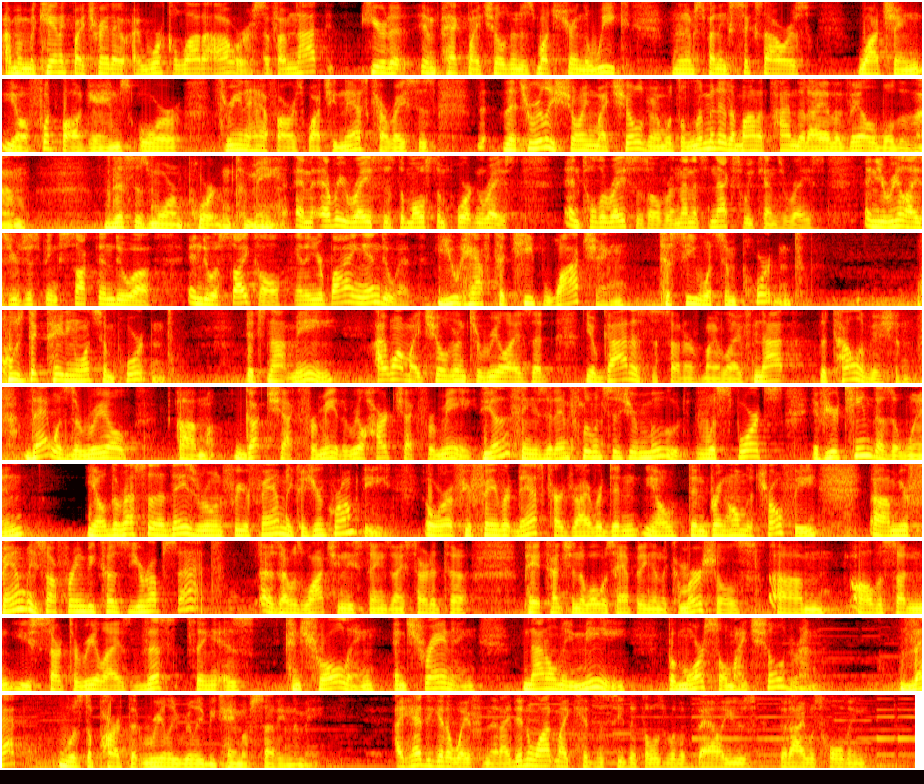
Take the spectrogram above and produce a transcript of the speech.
I'm a mechanic by trade. I, I, work a lot of hours. If I'm not here to impact my children as much during the week, then I'm spending six hours watching, you know, football games or three and a half hours watching NASCAR races. That's really showing my children with the limited amount of time that I have available to them. This is more important to me. And every race is the most important race until the race is over and then it's next weekend's race and you realize you're just being sucked into a into a cycle and then you're buying into it. You have to keep watching to see what's important. Who's dictating what's important? It's not me. I want my children to realize that you know god is the center of my life not the television. That was the real um, gut check for me, the real heart check for me. The other thing is it influences your mood. With sports, if your team doesn't win, you know, the rest of the day is ruined for your family because you're grumpy. Or if your favorite NASCAR driver didn't, you know, didn't bring home the trophy, um, your family's suffering because you're upset. As I was watching these things and I started to pay attention to what was happening in the commercials, um, all of a sudden you start to realize this thing is controlling and training not only me, but more so my children. That was the part that really, really became upsetting to me. I had to get away from that. I didn't want my kids to see that those were the values that I was holding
